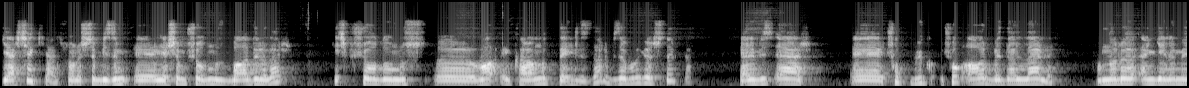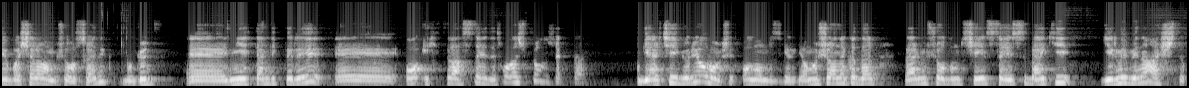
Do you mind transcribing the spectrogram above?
Gerçek yani. Sonuçta bizim e, yaşamış olduğumuz badireler, geçmiş olduğumuz e, karanlık dehlizler bize bunu gösteriyor. Yani biz eğer e, çok büyük, çok ağır bedellerle bunları engellemeye başaramamış olsaydık bugün e, niyetlendikleri e, o ihtiraslı hedefe ulaşmış olacaklar. Bu gerçeği görüyor olmamış, olmamız gerekiyor. Ama şu ana kadar vermiş olduğumuz şehit sayısı belki 20 bini aştı.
